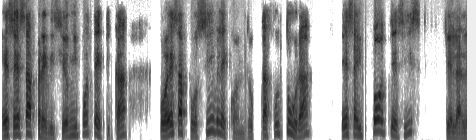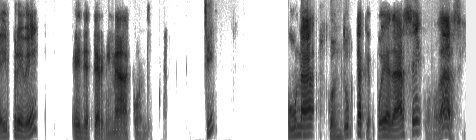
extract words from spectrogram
es esa previsión hipotética o esa posible conducta futura, esa hipótesis que la ley prevé en determinada conducta. ¿Sí? Una conducta que puede darse o no darse.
